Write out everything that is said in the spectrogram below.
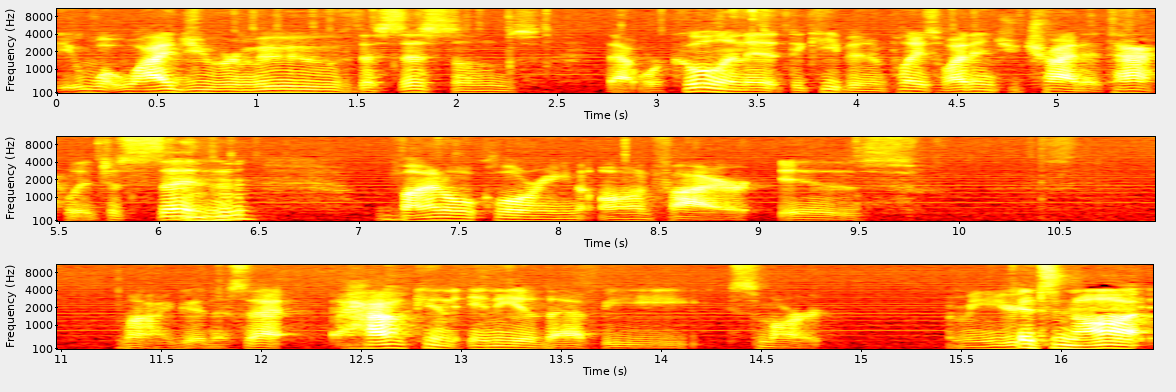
why'd you remove the systems that were cooling it to keep it in place? Why didn't you try to tackle it? Just setting Mm-hmm. vinyl chlorine on fire is, my goodness, that how can any of that be smart? I mean, you're, not.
